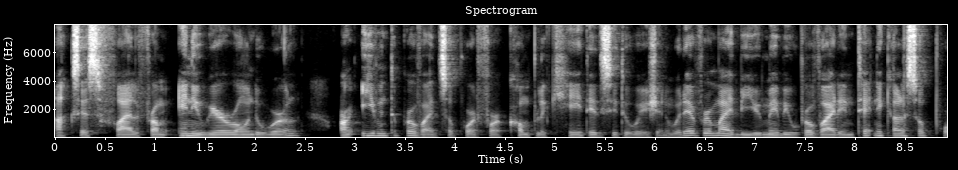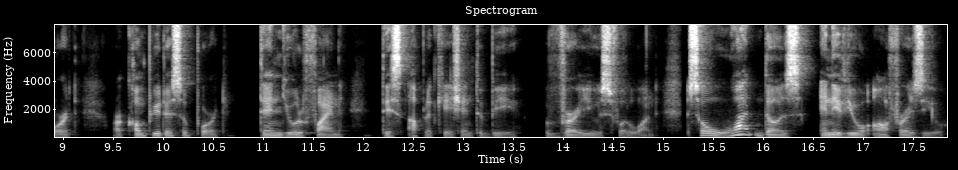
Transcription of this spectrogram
access file from anywhere around the world, or even to provide support for a complicated situation, whatever it might be, you may be providing technical support or computer support, then you'll find this application to be very useful one. So what does AnyViewer offers you?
